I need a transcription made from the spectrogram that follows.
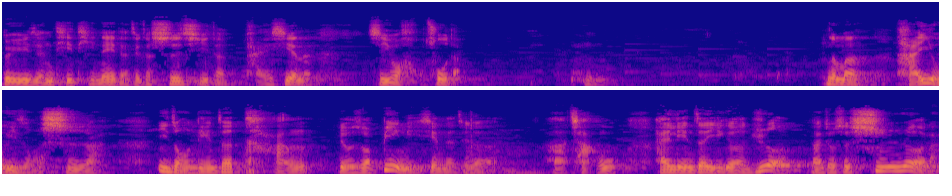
对于人体体内的这个湿气的排泄呢，是有好处的。嗯，那么还有一种湿啊，一种连着痰，比如说病理性的这个啊产物，还连着一个热，那就是湿热了。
